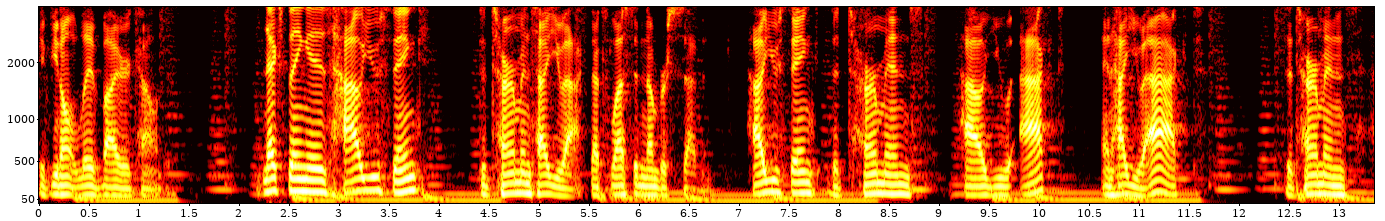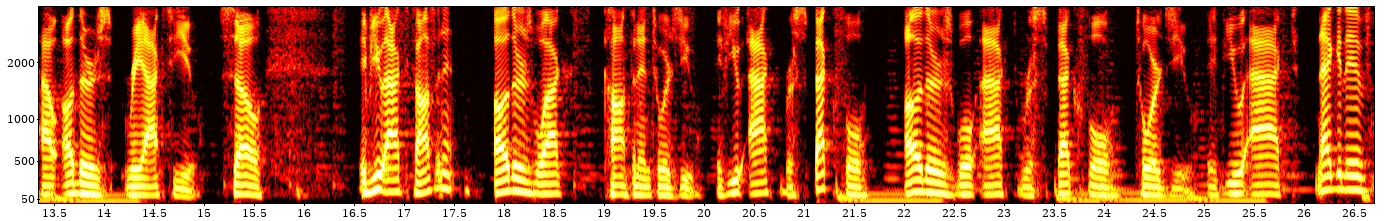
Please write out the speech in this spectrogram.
if you don't live by your calendar. Next thing is how you think determines how you act. That's lesson number seven. How you think determines how you act, and how you act determines how others react to you. So if you act confident, others will act confident towards you. If you act respectful, others will act respectful towards you. If you act negative,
